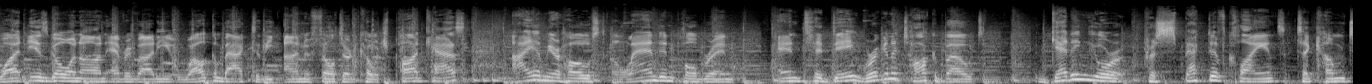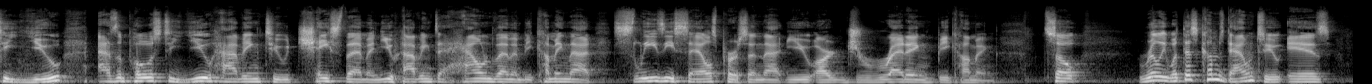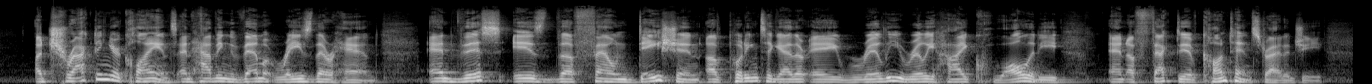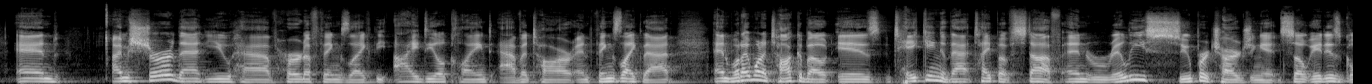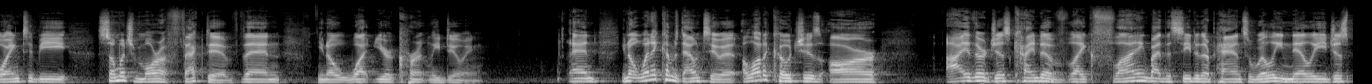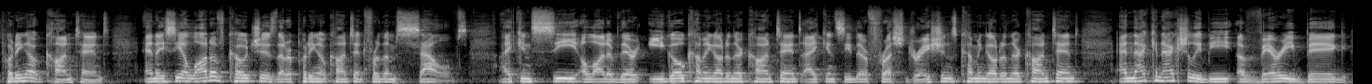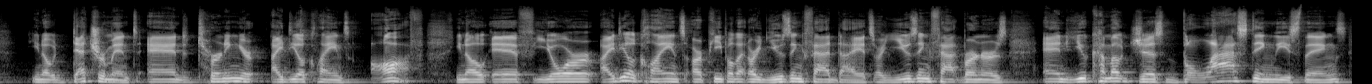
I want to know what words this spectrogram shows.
What is going on, everybody? Welcome back to the Unfiltered Coach podcast. I am your host, Landon Poburan, and today we're going to talk about getting your prospective clients to come to you as opposed to you having to chase them and you having to hound them and becoming that sleazy salesperson that you are dreading becoming. So, really, what this comes down to is attracting your clients and having them raise their hand. And this is the foundation of putting together a really, really high quality and effective content strategy. And I'm sure that you have heard of things like the ideal client avatar and things like that. And what I want to talk about is taking that type of stuff and really supercharging it so it is going to be so much more effective than, you know, what you're currently doing. And, you know, when it comes down to it, a lot of coaches are either just kind of like flying by the seat of their pants, willy nilly, just putting out content. And I see a lot of coaches that are putting out content for themselves. I can see a lot of their ego coming out in their content. I can see their frustrations coming out in their content. And that can actually be a very big you know detriment and turning your ideal clients off. You know if your ideal clients are people that are using fad diets are using fat burners and you come out just blasting these things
